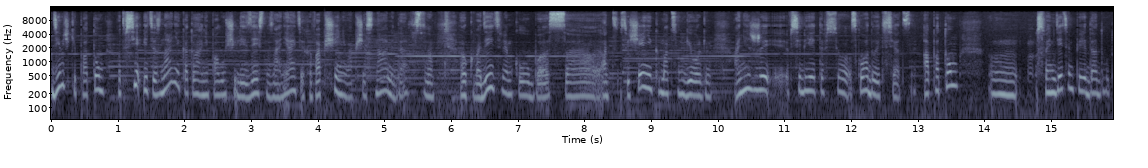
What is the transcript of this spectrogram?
Девочки потом, вот все эти знания, которые они получили здесь на занятиях, и в общении вообще с нами, да, с руководителем клуба, с э, священником отцом Георгием, они же в себе это все складывают в сердце, а потом э, своим детям передадут,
